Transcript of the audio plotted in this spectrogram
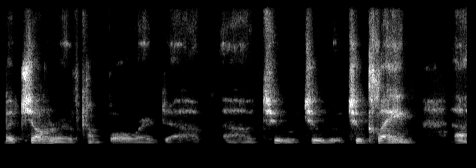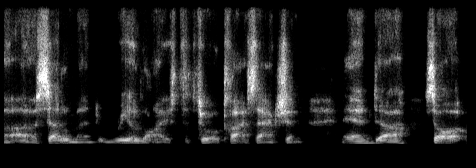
but children have come forward uh, uh, to to to claim a settlement realized through a class action, and so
